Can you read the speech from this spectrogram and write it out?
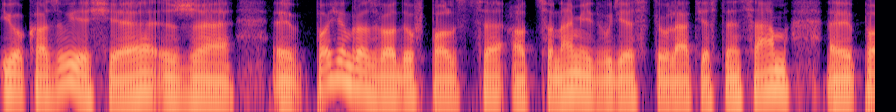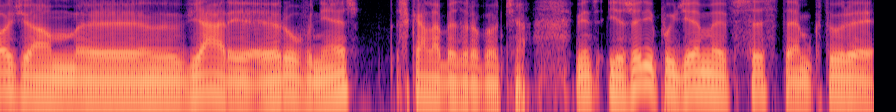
I okazuje się, że poziom rozwodu w Polsce od co najmniej 20 lat jest ten sam, poziom wiary również, skala bezrobocia. Więc jeżeli pójdziemy w system, który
